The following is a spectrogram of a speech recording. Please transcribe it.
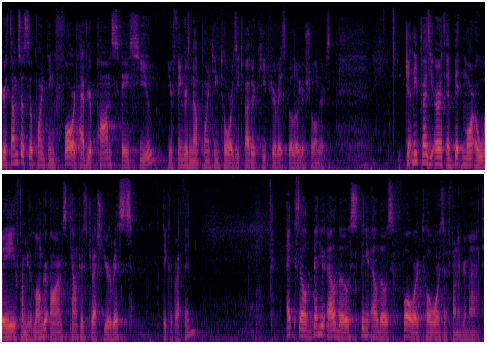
Your thumbs are still pointing forward. Have your palms face you. Your fingers are now pointing towards each other. Keep your wrists below your shoulders. Gently press the earth a bit more away from your longer arms. Counter stretch your wrists. Take a breath in. Exhale, bend your elbows, spin your elbows forward towards the front of your mat.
